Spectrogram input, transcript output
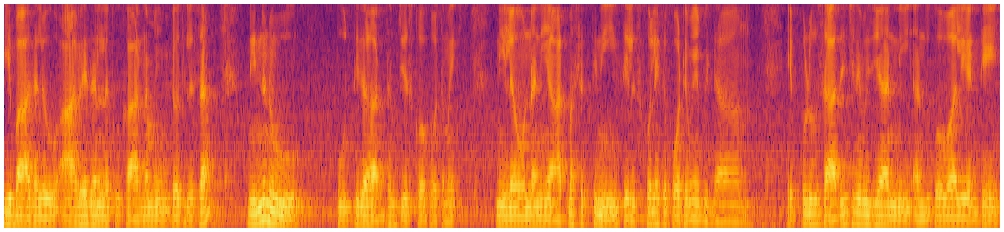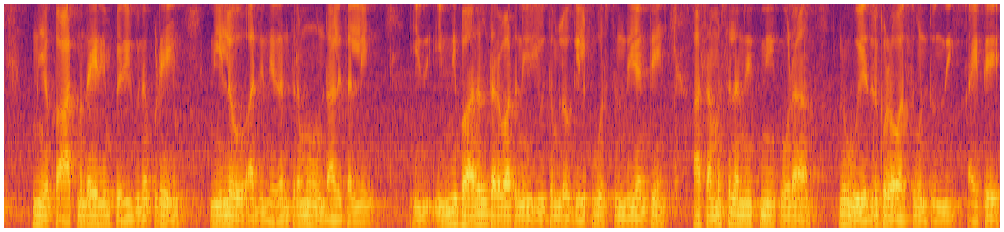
ఈ బాధలు ఆవేదనలకు కారణం ఏమిటో తెలుసా? నిన్ను నువ్వు పూర్తిగా అర్థం చేసుకోకపోవటమే. నీలో ఉన్న నీ ఆత్మశక్తిని తెలుసుకోలేకపోవటమే బిడ్డ. ఎప్పుడు సాధించిన విజయాన్ని అందుకోవాలి అంటే నీ యొక్క ఆత్మధైర్యం పెరిగినప్పుడే నీలో అది నిరంతరము ఉండాలి తల్లి. ఇది ఇన్ని బాధల తర్వాత నీ జీవితంలో గెలుపు వస్తుంది అంటే ఆ సమస్యలన్నింటినీ కూడా నువ్వు ఎదుర్కోవాల్సి ఉంటుంది. అయితే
